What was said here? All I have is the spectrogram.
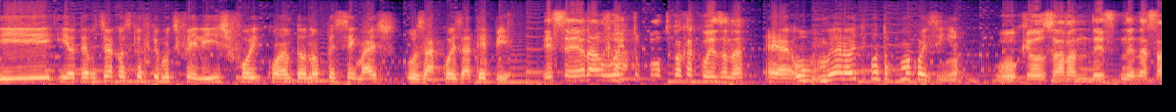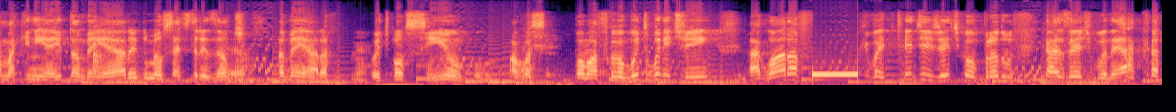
E, e eu devo dizer uma coisa que eu fiquei muito feliz foi quando eu não pensei mais usar coisa ADB. Esse era 8 ponto qualquer coisa, né? É, o meu era 8 ponto alguma coisinha. O que eu usava nesse- nessa maquininha aí também era, e do meu 7300 também era. É. 8.5, algo assim. Pô, mas ficou muito bonitinho. Agora f... que vai ter de gente comprando casinha de boneca.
